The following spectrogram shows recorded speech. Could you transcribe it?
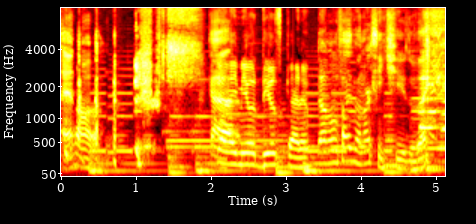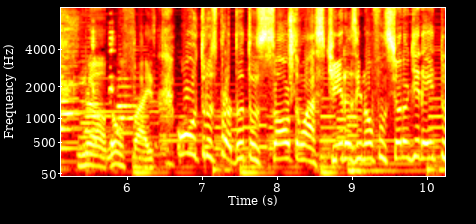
É, não. Cara, Ai, meu Deus, cara. não, não faz o menor sentido, velho. Não, não faz. Outros produtos soltam as tiras e não funcionam direito.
